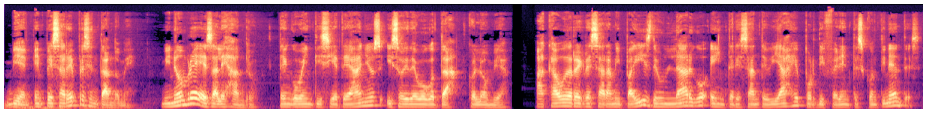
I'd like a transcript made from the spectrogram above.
Bien, empezaré presentándome. Mi nombre es Alejandro, tengo 27 años y soy de Bogotá, Colombia. Acabo de regresar a mi país de un largo e interesante viaje por diferentes continentes.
